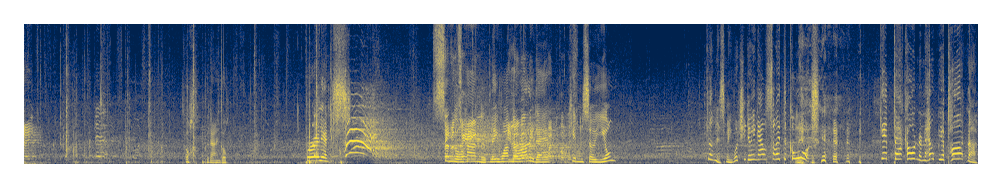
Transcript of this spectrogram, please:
Eight, Oh, good angle. Brilliant. seventeen. Single-handedly won the rally there, Kim So-yeong. Goodness me, what's she doing outside the court? Get back on and help your partner.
